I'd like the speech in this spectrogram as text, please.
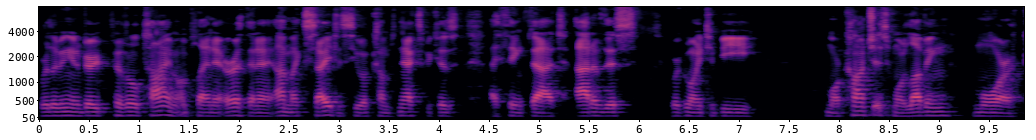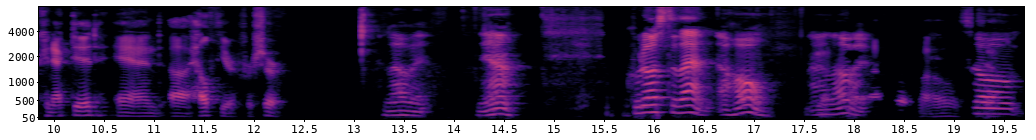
we're living in a very pivotal time on planet Earth. And I, I'm excited to see what comes next because I think that out of this, we're going to be more conscious, more loving, more connected, and uh, healthier for sure. Love it. Yeah. Kudos to that. Aho. I love it. So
